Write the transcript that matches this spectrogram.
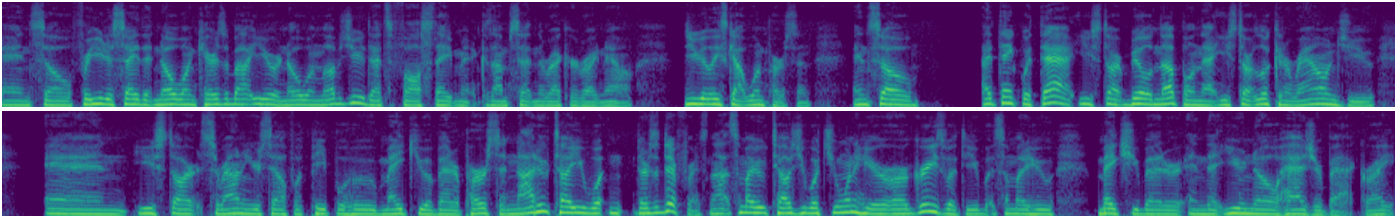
And so for you to say that no one cares about you or no one loves you, that's a false statement because I'm setting the record right now. You at least got one person. And so I think with that, you start building up on that. You start looking around you and you start surrounding yourself with people who make you a better person, not who tell you what there's a difference, not somebody who tells you what you want to hear or agrees with you, but somebody who makes you better and that you know has your back, right?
